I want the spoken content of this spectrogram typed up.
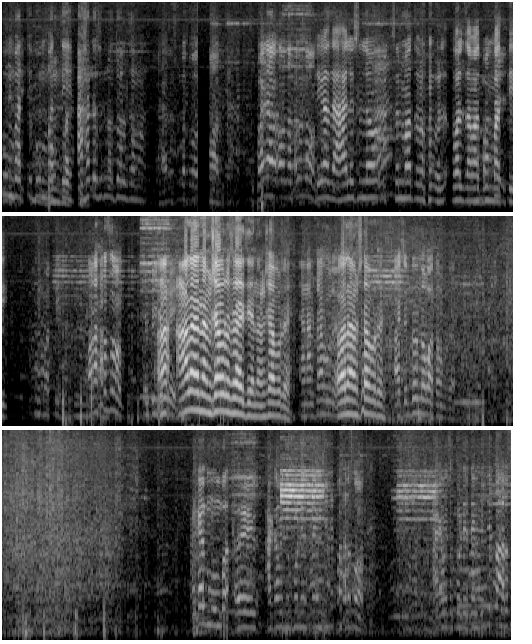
বুমবাতি বুমবাতি। আহলে সুন্নাত ওয়াল জামাত। ঠিক আছে পড়ে টাইম দিতে পারছ আগামী পড়ে টাইম দিতে পারছ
